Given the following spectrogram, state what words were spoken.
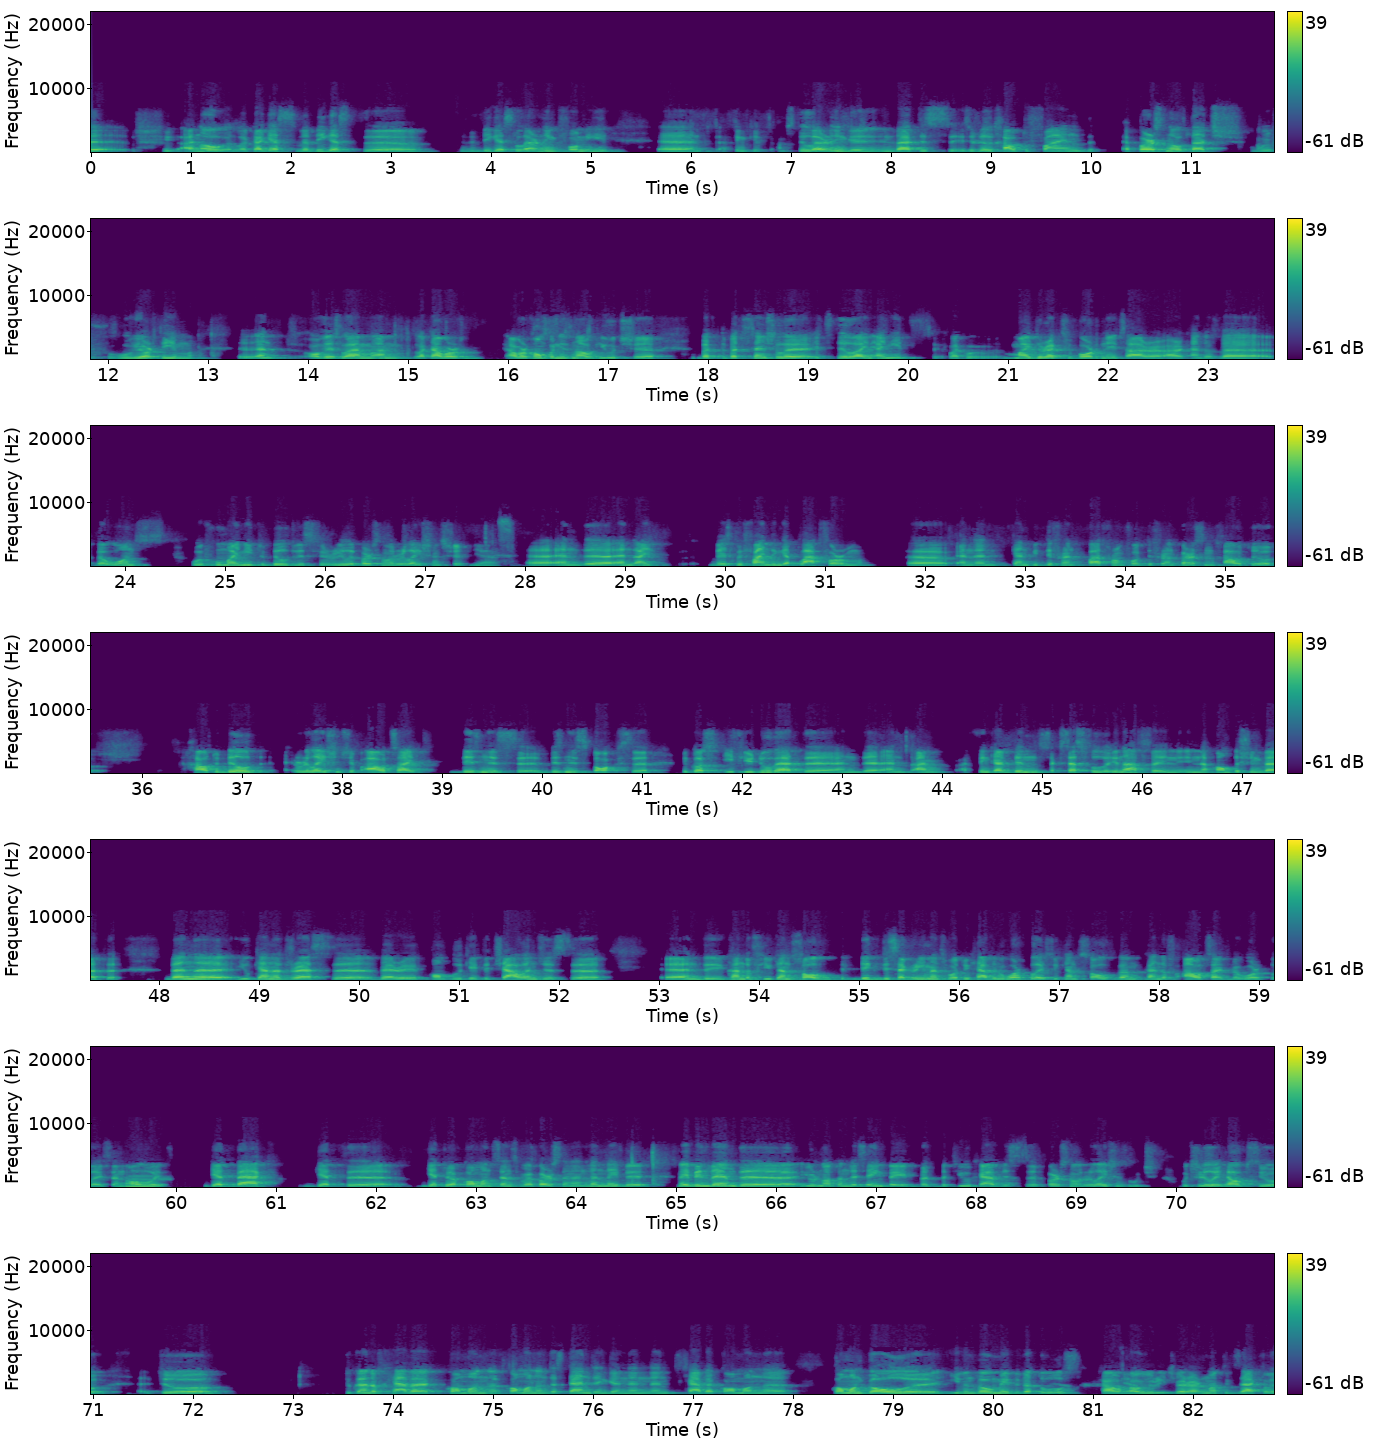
I know, like I guess the biggest the biggest learning for me, and I think I'm still learning in that is is really how to find a personal touch with with your team. And obviously, I'm I'm like our mm. our company is now huge. Uh, but but essentially it's still I, I need like my direct subordinates are are kind of the the ones with whom I need to build this really personal relationship. Yes. Uh, and uh, and I basically finding a platform uh, and and can be different platform for different person how to how to build relationship outside business uh, business talks uh, because if you do that uh, and uh, and I'm I think I've been successful enough in in accomplishing that uh, then uh, you can address uh, very complicated challenges uh, and you kind of you can solve big disagreements what you have in workplace you can solve them kind of outside the workplace and mm. always get back get uh, get to a common sense of a person and then maybe maybe in the end uh, you're not on the same page but but you have this uh, personal relations which which really helps you to to kind of have a common common understanding and and, and have a common uh, common goal uh, even though maybe the tools yeah. how yeah. how you reach there are not exactly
